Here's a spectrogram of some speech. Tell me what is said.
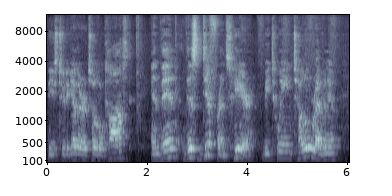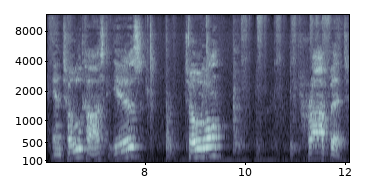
These two together are total cost. And then this difference here between total revenue and total cost is total profit.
